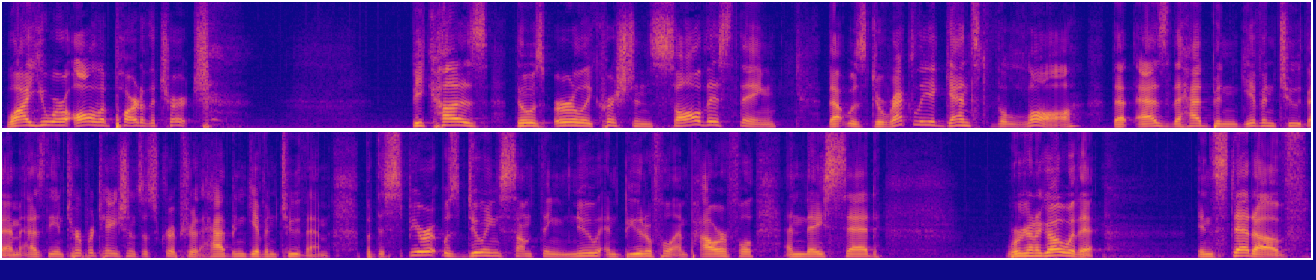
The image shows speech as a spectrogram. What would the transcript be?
Why you are all a part of the church. because those early Christians saw this thing that was directly against the law that as the had been given to them, as the interpretations of Scripture that had been given to them, but the Spirit was doing something new and beautiful and powerful, and they said, We're going to go with it. Instead of,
